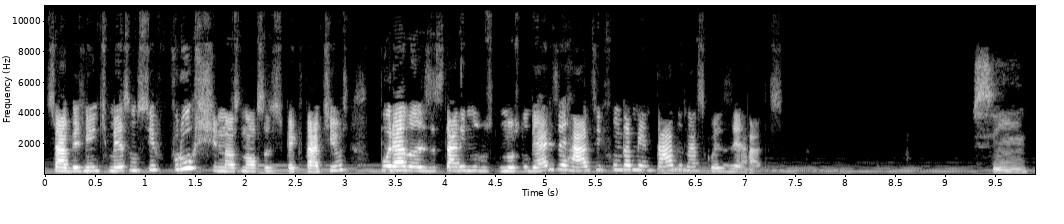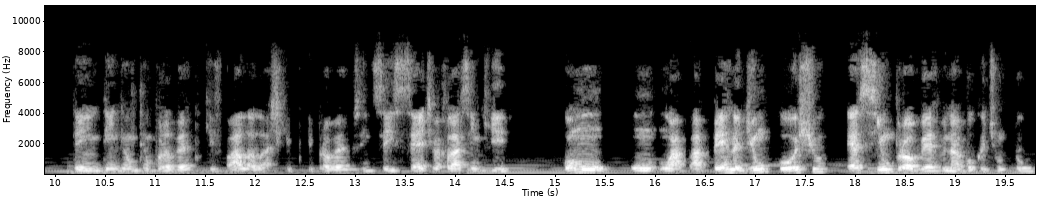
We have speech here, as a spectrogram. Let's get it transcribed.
sabe? A gente mesmo se frustre nas nossas expectativas por elas estarem nos, nos lugares errados e fundamentadas nas coisas erradas. Sim. Tem, tem, tem, um, tem um provérbio que fala, acho que, que Provérbios 26, 7, vai falar assim que como um, um, a, a, perna de um coxo é assim um provérbio na boca de um tolo.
